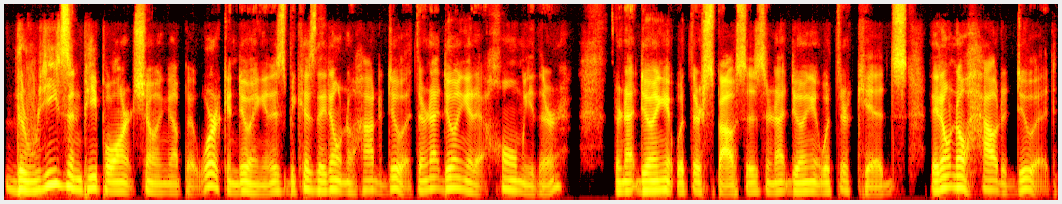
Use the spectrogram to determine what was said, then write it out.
the reason people aren't showing up at work and doing it is because they don't know how to do it. They're not doing it at home either. They're not doing it with their spouses. They're not doing it with their kids. They don't know how to do it.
